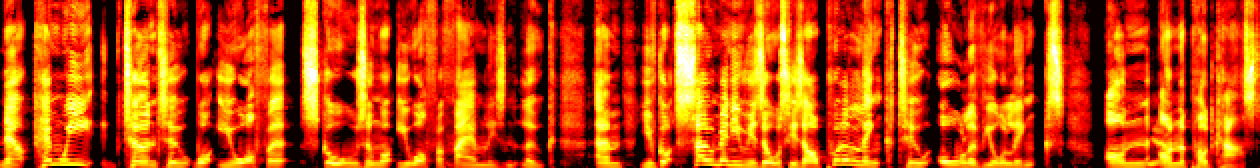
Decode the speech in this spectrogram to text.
Now, can we turn to what you offer schools and what you offer families, Luke? Um, you've got so many resources. I'll put a link to all of your links on Yeah. on the podcast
